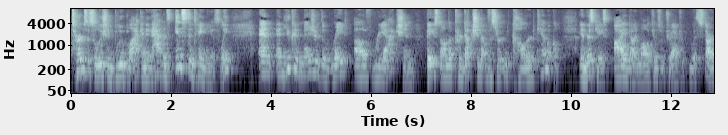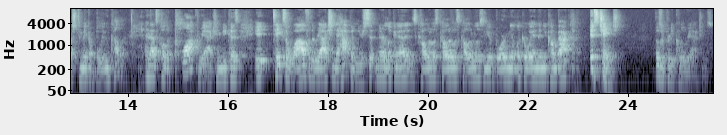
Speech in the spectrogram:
turns the solution blue-black, and it happens instantaneously. And, and you can measure the rate of reaction based on the production of a certain colored chemical. In this case, iodine molecules which react with starch to make a blue color. And that's called a clock reaction because it takes a while for the reaction to happen. You're sitting there looking at it, and it's colorless, colorless, colorless, and you're bored and you look away and then you come back, it's changed. Those are pretty cool reactions.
